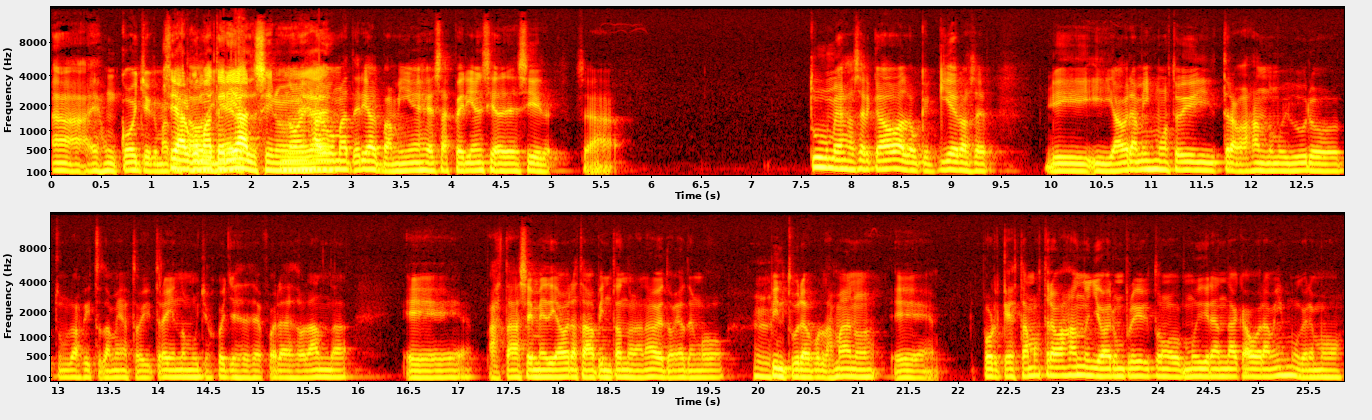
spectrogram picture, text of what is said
a es un coche que me ha Sí, algo material, sino No es algo material, para mí es esa experiencia de decir, o sea, tú me has acercado a lo que quiero hacer. Y, y ahora mismo estoy trabajando muy duro, tú lo has visto también, estoy trayendo muchos coches desde fuera, desde Holanda. Eh, hasta hace media hora estaba pintando la nave, todavía tengo pintura por las manos. eh, porque estamos trabajando en llevar un proyecto muy grande a cabo ahora mismo. Queremos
